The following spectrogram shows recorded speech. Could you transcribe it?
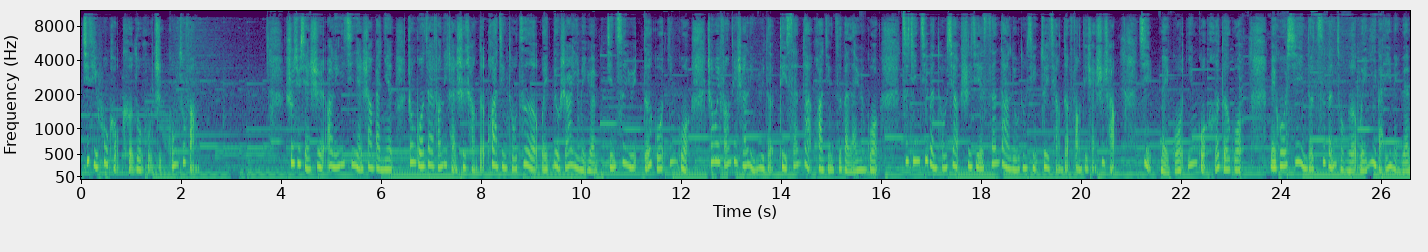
集体户口可落户至公租房。数据显示，二零一七年上半年，中国在房地产市场的跨境投资额为六十二亿美元，仅次于德国、英国，成为房地产领域的第三大跨境资本来源国。资金基本投向世界三大流动性最强的房地产市场，即美国、英国和德国。美国吸引的资本总额为一百亿美元，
